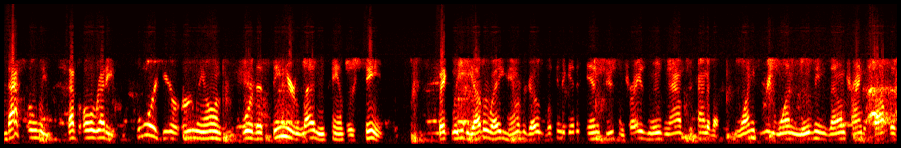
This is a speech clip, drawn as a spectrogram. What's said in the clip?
That's only that's already four here early on for the senior led Panthers team. Quickly the other way, Hanover goes looking to get it into. Centralia's moves now to kind of a 1-3-1 moving zone, trying to stop this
